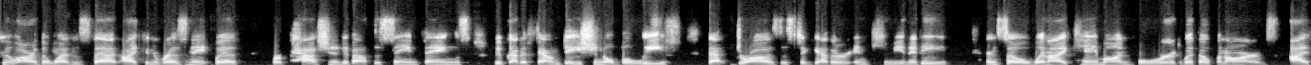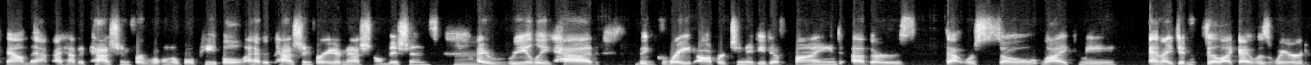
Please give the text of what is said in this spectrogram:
Who are the ones that I can resonate with? We're passionate about the same things. We've got a foundational belief that draws us together in community. And so when I came on board with Open Arms, I found that I had a passion for vulnerable people, I had a passion for international missions. Hmm. I really had the great opportunity to find others that were so like me. And I didn't feel like I was weird.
